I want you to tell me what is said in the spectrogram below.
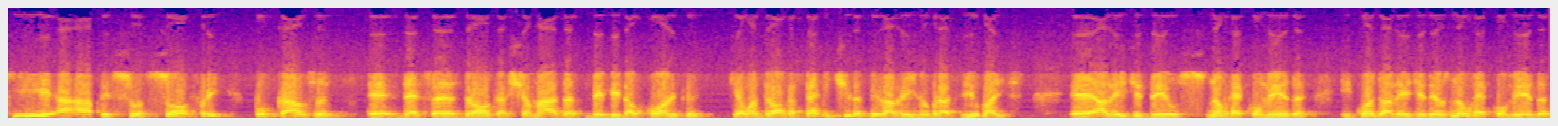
que a, a, pessoa sofre por causa é, dessa droga chamada bebida alcoólica, que é uma droga permitida pela lei no Brasil, mas é, a lei de Deus não recomenda e quando a lei de Deus não recomenda,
